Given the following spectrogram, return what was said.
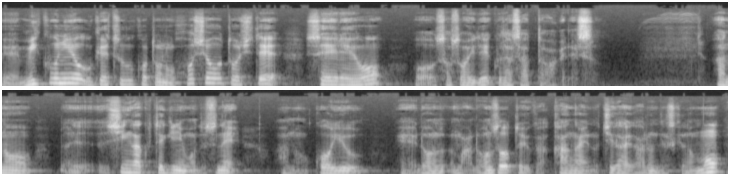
御国を受け継ぐことの保証として精霊を注いでくださったわけです。あの神学的にもですねあのこういう論,、まあ、論争というか考えの違いがあるんですけども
